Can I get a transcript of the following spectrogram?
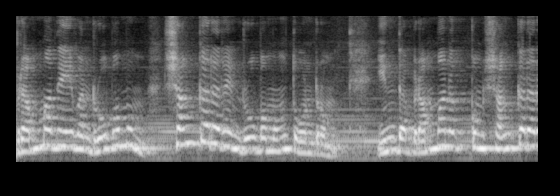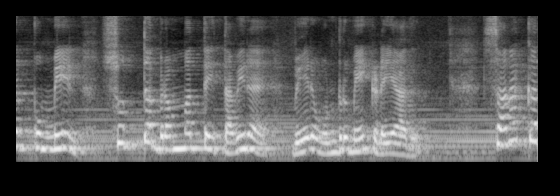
பிரம்மதேவன் ரூபமும் சங்கரரின் ரூபமும் தோன்றும். இந்த பிரம்மனுக்கும் சங்கரருக்கும் மேல் சுத்த பிரம்மத்தை தவிர வேறு ஒன்றுமே கிடையாது. சனக்க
